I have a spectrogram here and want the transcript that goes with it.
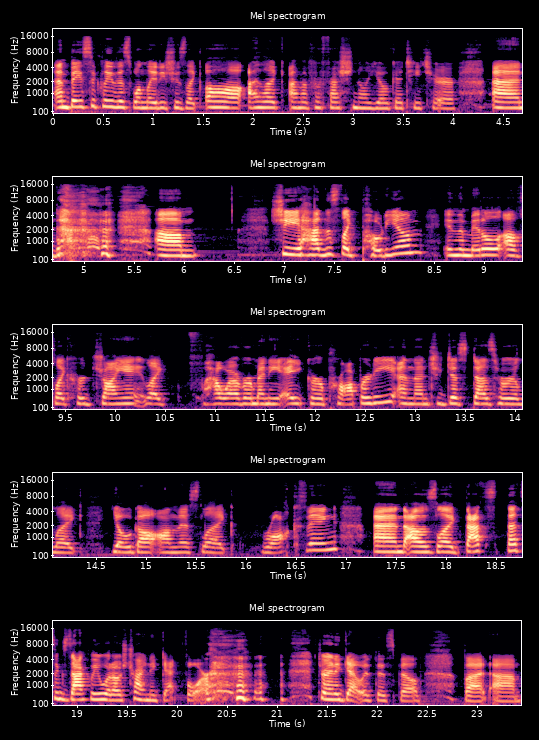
and basically this one lady she was like oh I like I'm a professional yoga teacher and um she had this like podium in the middle of like her giant like however many acre property and then she just does her like yoga on this like rock thing and I was like that's that's exactly what I was trying to get for trying to get with this build. But um,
